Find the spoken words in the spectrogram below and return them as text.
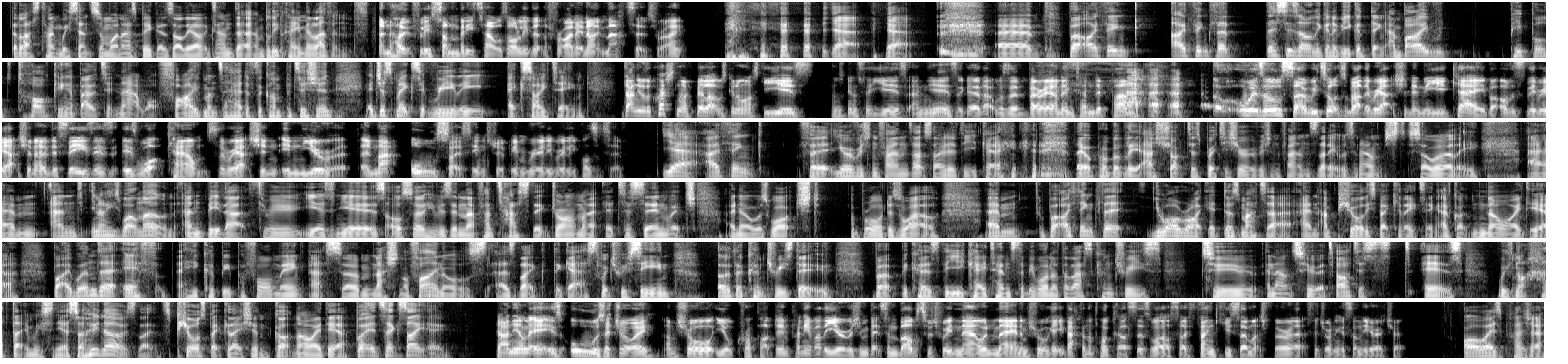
The last time we sent someone as big as Olly Alexander, and Blue came 11th. And hopefully somebody tells Olly that the Friday night matters, right? yeah, yeah. Um, but I think I think that this is only going to be a good thing, and by people talking about it now, what five months ahead of the competition, it just makes it really exciting. Daniel, the question I feel like I was going to ask you years, I was going to say years and years ago, that was a very unintended pun, uh, was also, we talked about the reaction in the UK, but obviously the reaction overseas is, is what counts, the reaction in Europe. And that also seems to have been really, really positive. Yeah, I think for Eurovision fans outside of the UK, they were probably as shocked as British Eurovision fans that it was announced so early. Um, and, you know, he's well known, and be that through years and years. Also, he was in that fantastic drama, It's a Sin, which I know was watched abroad as well. Um, but I think that you are right, it does matter. And I'm purely speculating. I've got no idea. But I wonder if he could be performing at some national finals as like the guest, which we've seen other countries do. But because the UK tends to be one of the last countries to announce who its artist is, we've not had that in recent years. So who knows? Like it's pure speculation. Got no idea. But it's exciting. Daniel, it is always a joy. I'm sure you'll crop up doing plenty of other Eurovision bits and bobs between now and May, and I'm sure we'll get you back on the podcast as well. So thank you so much for uh, for joining us on the Euro trip. Always a pleasure.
